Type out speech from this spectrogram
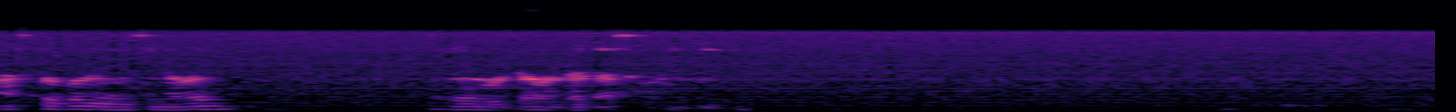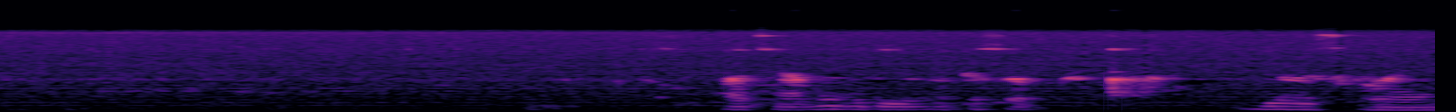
আস্ত করলে হয়েছে না ভাই উল্টা উল্টা কাজ করে দিই আচ্ছা আপনি যদি মাইক্রোসফট ইউজ করেন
